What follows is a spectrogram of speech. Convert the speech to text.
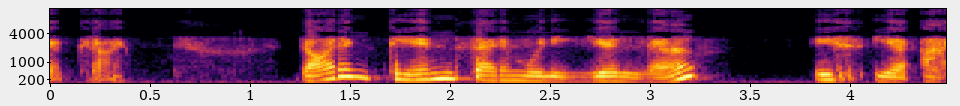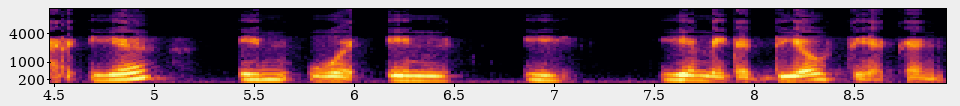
e kry. Daarenteen seremoniele is e r e m o n i e met 'n deelteken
